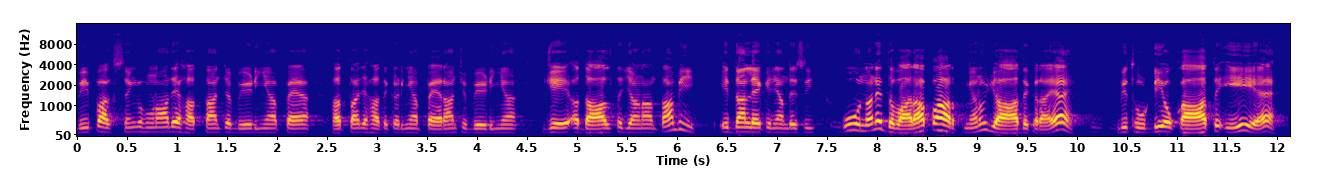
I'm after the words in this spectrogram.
ਵੀ ਭਗਤ ਸਿੰਘ ਹੁਣਾਂ ਦੇ ਹੱਥਾਂ 'ਚ ਬੇੜੀਆਂ ਪੈ, ਹੱਥਾਂ 'ਚ ਹੱਥਕੜੀਆਂ, ਪੈਰਾਂ 'ਚ ਬੇੜੀਆਂ, ਜੇ ਅਦਾਲਤ ਜਾਣਾ ਤਾਂ ਵੀ ਇਦਾਂ ਲੈ ਕੇ ਜਾਂਦੇ ਸੀ। ਉਹ ਉਹਨਾਂ ਨੇ ਦੁਬਾਰਾ ਭਾਰਤੀਆਂ ਨੂੰ ਯਾਦ ਕਰਾਇਆ ਵੀ ਤੁਹਾਡੀ ਔਕਾਤ ਇਹ ਹੈ।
